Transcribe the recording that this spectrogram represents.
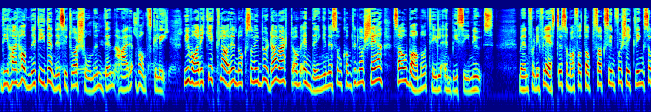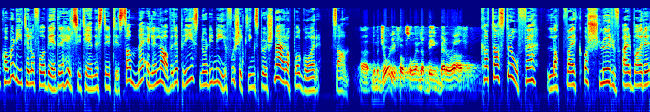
de har havnet i denne situasjonen, den er vanskelig. Vi var ikke klare nok som vi burde ha vært om endringene som kom til å skje, sa Obama til NBC News. Men for de fleste som har fått oppsagt sin forsikring, så kommer de til å få bedre helsetjenester til samme eller lavere pris når de nye forsikringsbørsene er oppe og går, sa han. Uh. Katastrofe, lappverk og slurv er bare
